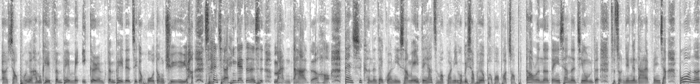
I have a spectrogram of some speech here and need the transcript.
呃小朋友他们可以分配每一个人分配的这个活动区域啊，算起来应该真的是蛮大的哈。但是可能在管理上面，哎，等一下怎么管理？会不会小朋友跑跑跑找不到了呢？等一下呢，请我们的这总监跟大家来分享。不过呢，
